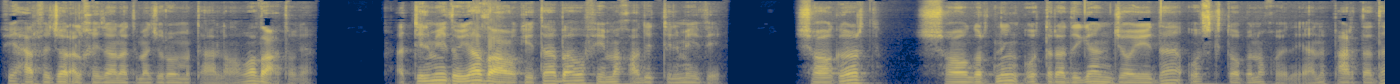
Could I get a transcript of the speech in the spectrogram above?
في حرف جر الخزانة مجرور متعلق وضعتك التلميذ يضع كتابه في مقعد التلميذ shogird shogirdning o'tiradigan joyida o'z kitobini qo'ydi ya'ni partada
